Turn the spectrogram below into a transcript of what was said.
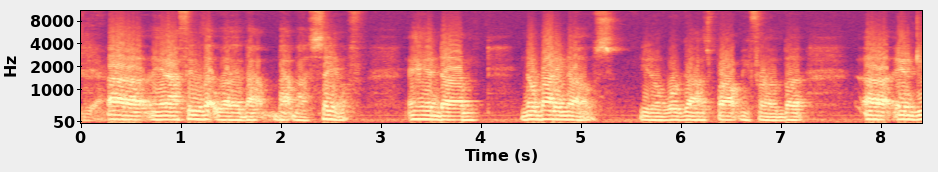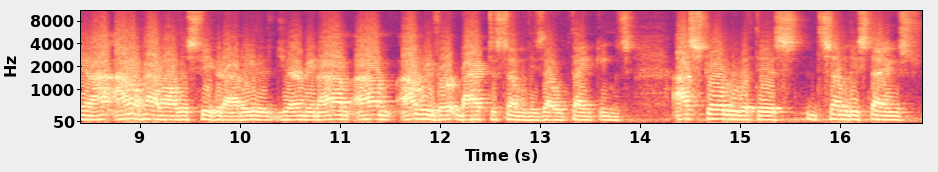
Yeah. Uh, and I feel that way about, about myself. And um, nobody knows, you know, where God's brought me from. But uh, and again, I, I don't have all this figured out either, Jeremy. And I'm, I'm, I revert back to some of these old thinkings. I struggle with this, some of these things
